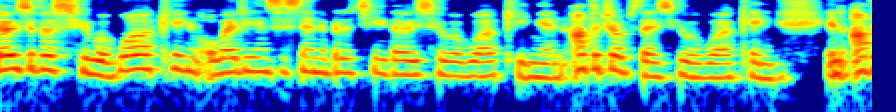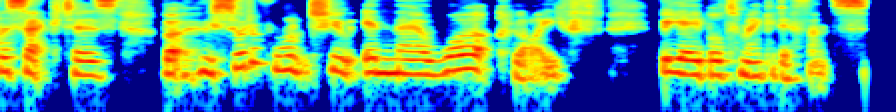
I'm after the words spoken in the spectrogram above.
those of us who are working already in sustainability, those who are working in other jobs, those who are working in other sectors, but who sort of want to, in their work life, be able to make a difference.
